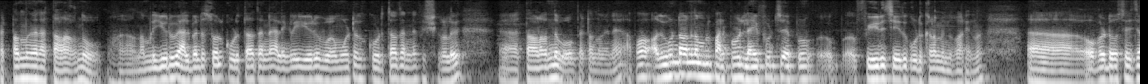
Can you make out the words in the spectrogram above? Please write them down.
പെട്ടെന്ന് തന്നെ തളർന്നു പോകും. നമ്മൾ ഈ ഒരു ആൽബൻഡസോൾ കൊടുത്താൽ തന്നെ അല്ലെങ്കിൽ ഈ ഒരു വേമോട്ട് കൊടുത്താൽ തന്നെ ഫിഷുകൾ തളർന്നു പോകും പെട്ടെന്ന് തന്നെ. അപ്പോൾ അതുകൊണ്ടാണ് നമ്മൾ പലപ്പോഴും ലൈഫ് ഫുഡ്സ് എപ്പോഴും ഫീഡ് ചെയ്ത് കൊടുക്കണം എന്ന് പറയുന്നത്. ഓവർ ഡോസേജ്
